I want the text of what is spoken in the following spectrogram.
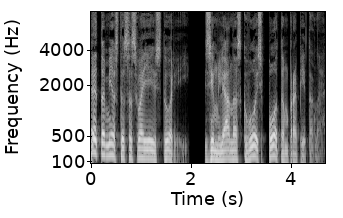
Это место со своей историей. Земля насквозь потом пропитана.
